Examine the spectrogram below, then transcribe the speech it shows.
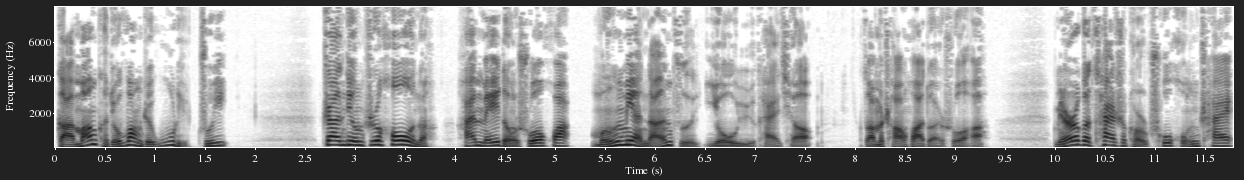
赶忙可就往这屋里追。站定之后呢，还没等说话，蒙面男子忧郁开枪。咱们长话短说啊，明儿个菜市口出红差，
